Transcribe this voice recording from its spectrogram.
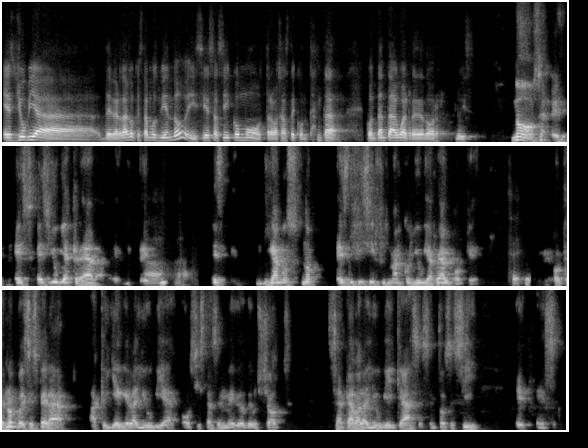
es lluvia de verdad lo que estamos viendo y si es así como trabajaste con tanta, con tanta agua alrededor, Luis. No, o sea, es, lluvia creada. Ah, es, digamos, no, es difícil filmar con lluvia real porque, porque no puedes esperar a que llegue la lluvia o si estás en medio de un shot, se acaba la lluvia y ¿qué haces? Entonces sí, e, es,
